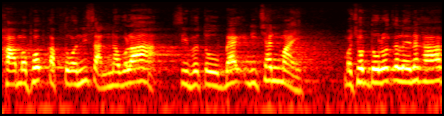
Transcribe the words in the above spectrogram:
พามาพบกับตัวนิสสันนาวาร่า4ประตูแบ็กอีดิชั่นใหม่ มาชมตัวรถกันเลยนะครับ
